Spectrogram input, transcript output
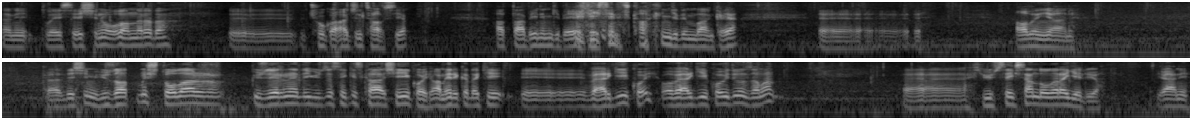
Hani PlayStation'ı olanlara da e, çok acil tavsiyem. Hatta benim gibi evdeyseniz kalkın gidin bankaya. Ee, alın yani. Kardeşim 160 dolar üzerine de %8 ka- şeyi koy. Amerika'daki e, vergiyi koy. O vergiyi koyduğun zaman e, 180 dolara geliyor. Yani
